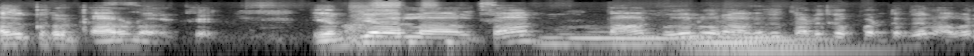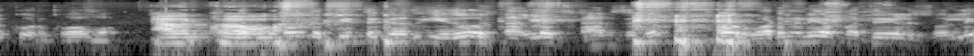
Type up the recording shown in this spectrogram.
அதுக்கு ஒரு காரணம் இருக்கு. எம்ஜிஆர்லால் தான் தான் முதல்வராகது தடுக்கப்பட்டதுன்னு அவருக்கு ஒரு கோபம். அவர் தீர்த்துக்கிறதுக்கு இது ஒரு நல்ல சான்ஸ்ன்னு அவர் உடனடியா பத்திரிகையில சொல்லி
